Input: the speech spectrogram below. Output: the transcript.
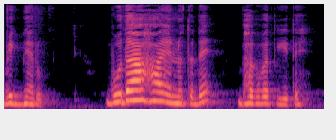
ವಿಜ್ಞರು. ಬುಧಾಹ ಎನ್ನುತ್ತದೆ ಭಗವದ್ಗೀತೆ.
